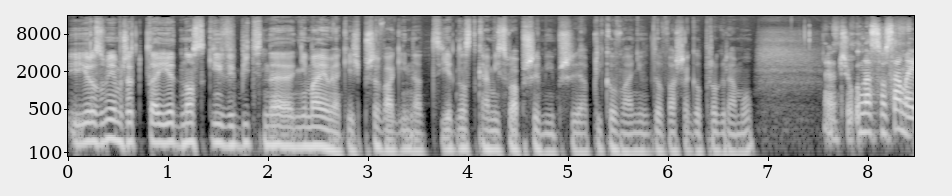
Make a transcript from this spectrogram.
I rozumiem, że tutaj jednostki wybitne nie mają jakiejś przewagi nad jednostkami słabszymi przy aplikowaniu do waszego programu. Znaczy, u nas są same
